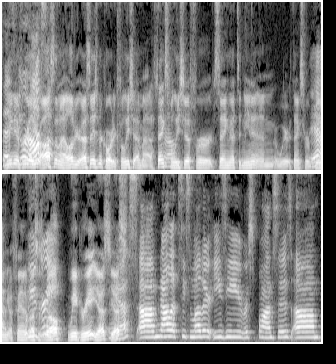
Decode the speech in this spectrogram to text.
Says Nina, you're, for real, awesome. you're awesome, and I love your essays and recording. Felicia Emma. Thanks, Oh. Felicia, for saying that to Nina, and we're thanks for Yeah. being a fan of us agree. as well. We agree. Yes, yes. Yes. Um, now let's see some other easy responses. Um,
